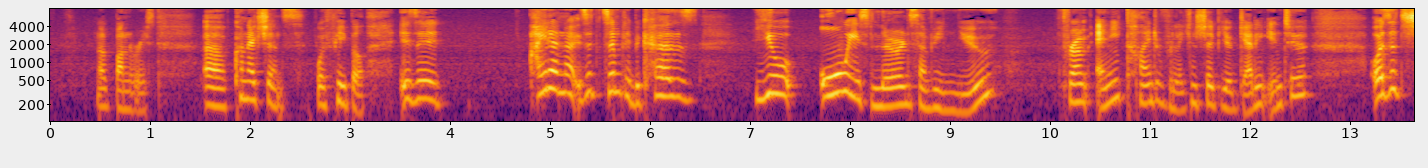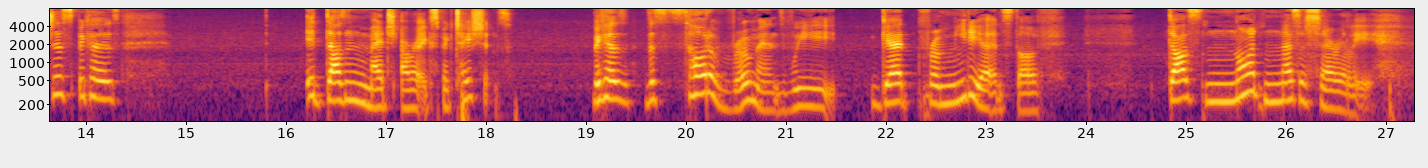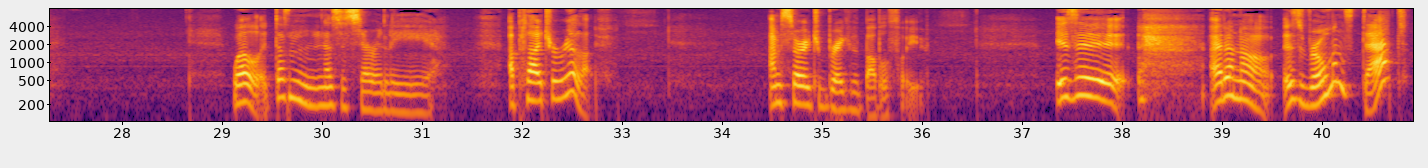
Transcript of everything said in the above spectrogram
not boundaries, uh, connections with people? Is it, I don't know, is it simply because you always learn something new from any kind of relationship you're getting into? Or is it just because it doesn't match our expectations? Because the sort of romance we get from media and stuff does not necessarily, well, it doesn't necessarily apply to real life. I'm sorry to break the bubble for you. Is it. I don't know. Is romance dead?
